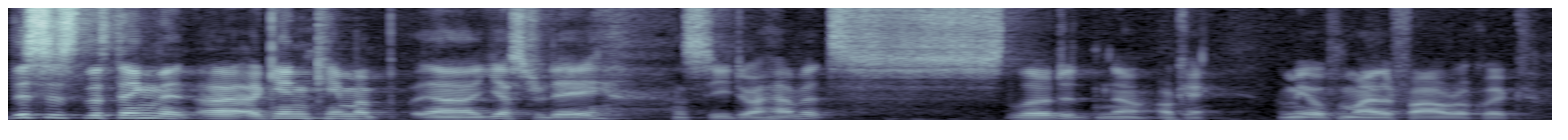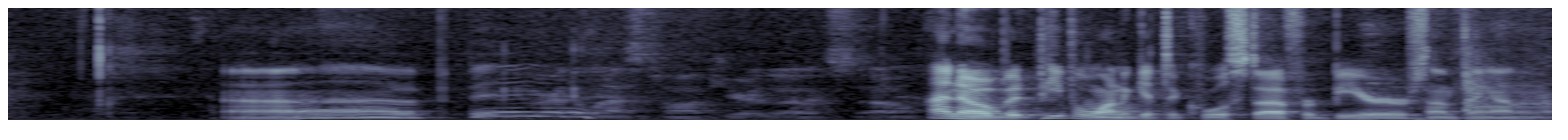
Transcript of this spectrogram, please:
this is the thing that, uh, again, came up uh, yesterday. Let's see, do I have it loaded? No, okay. Let me open my other file real quick. Uh, You're the last talk here, though, so. I know, but people want to get to cool stuff or beer or something. I don't know.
